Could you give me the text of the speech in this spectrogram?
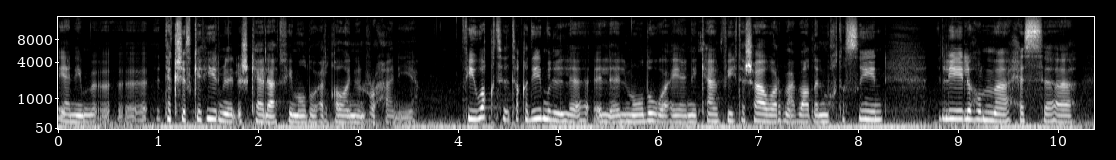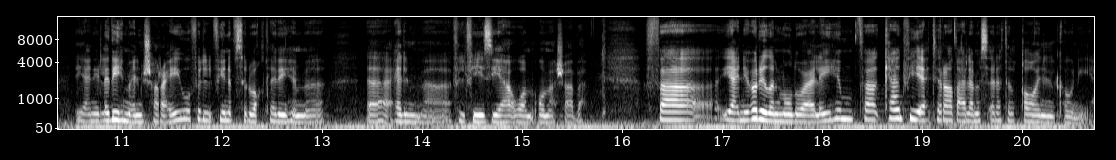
يعني تكشف كثير من الإشكالات في موضوع القوانين الروحانية. في وقت تقديم الموضوع يعني كان في تشاور مع بعض المختصين اللي لهم حس يعني لديهم علم شرعي وفي في نفس الوقت لديهم آه، علم آه، في الفيزياء وما شابه. فيعني عرض الموضوع عليهم فكان في اعتراض على مسألة القوانين الكونية.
